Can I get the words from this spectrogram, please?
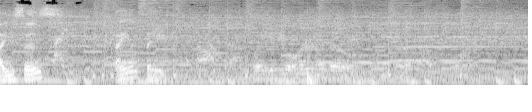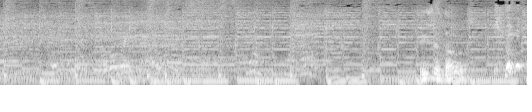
Shoelaces. Fancy. Awesome. Wait, did you order the. These are those.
